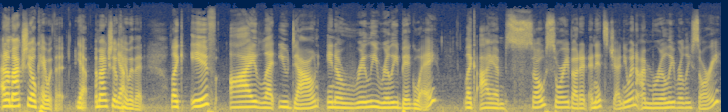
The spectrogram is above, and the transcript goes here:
and i'm actually okay with it. Yeah, i'm actually okay Yeah. with it. Like if i let you down in a really really big way like i am so sorry about it and it's genuine. I'm really really sorry.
